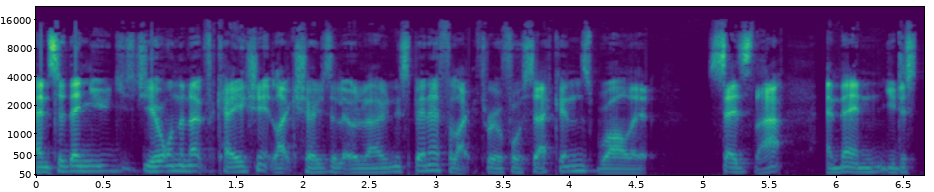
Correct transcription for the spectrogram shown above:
And so then you you're on the notification. It like shows a little loading spinner for like three or four seconds while it says that, and then you just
